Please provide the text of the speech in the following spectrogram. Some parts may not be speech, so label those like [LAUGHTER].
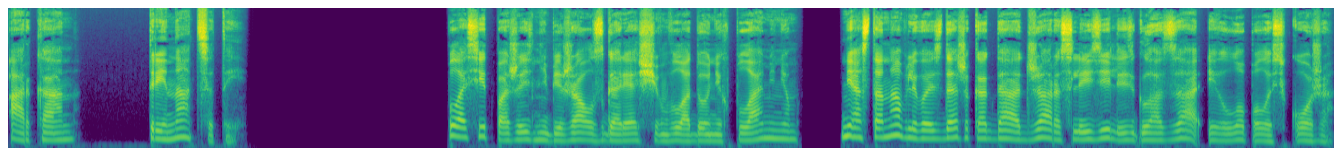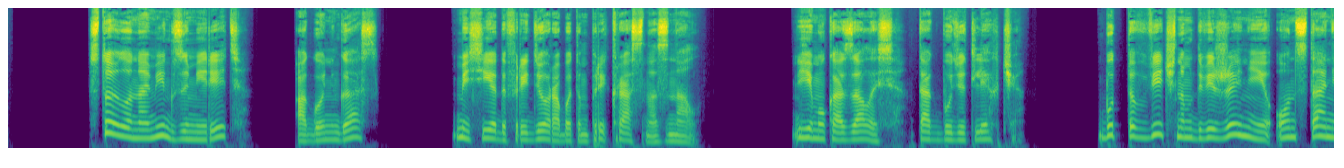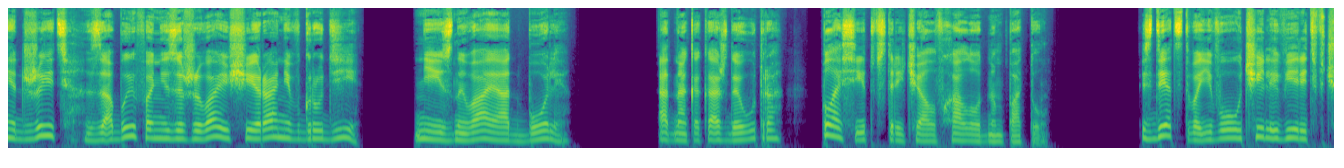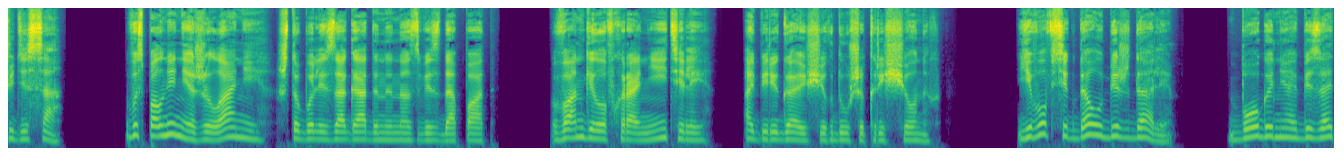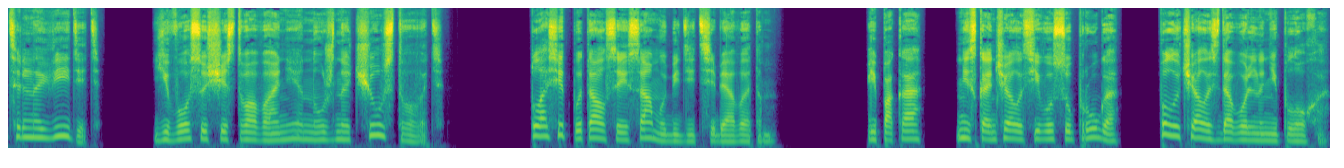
Аркан 13. Пласид по жизни бежал с горящим в ладонях пламенем, не останавливаясь даже когда от жара слезились глаза и лопалась кожа. Стоило на миг замереть, огонь газ. Месье де Фридер об этом прекрасно знал. Ему казалось, так будет легче будто в вечном движении он станет жить, забыв о незаживающей ране в груди, не изнывая от боли. Однако каждое утро Пласид встречал в холодном поту. С детства его учили верить в чудеса, в исполнение желаний, что были загаданы на звездопад, в ангелов-хранителей, оберегающих души крещенных. Его всегда убеждали, Бога не обязательно видеть, его существование нужно чувствовать. Пласид пытался и сам убедить себя в этом. И пока не скончалась его супруга, получалось довольно неплохо.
